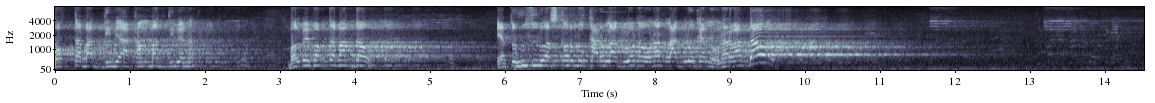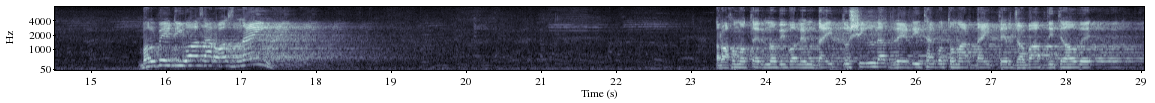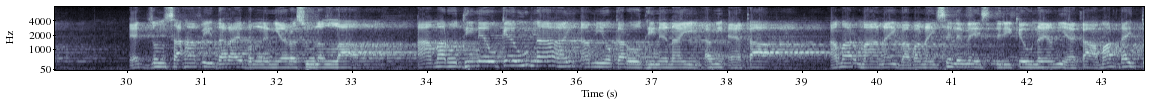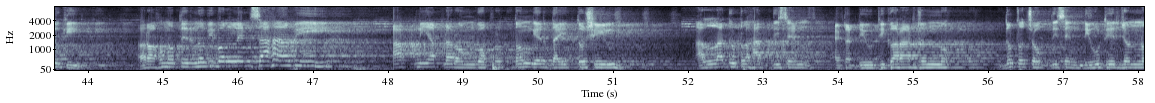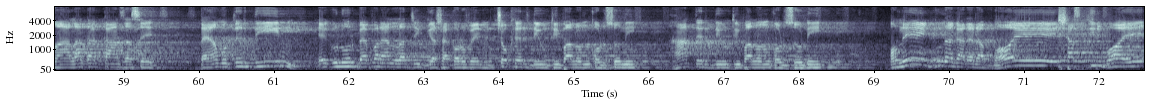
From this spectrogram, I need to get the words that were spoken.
বক্তা বাদ দিবে, আকাম বাদ দিবে না। বলবে, বক্তা বাদ দাও। এত হুজুর ওয়াজ করল, কারও লাগল না, ওনার লাগল কেন? ওনার বাদ দাও। বলবে, এটি ওয়াজ আর ওয়াজ নাই। রহমতের নবী বলেন দায়িত্বশীলরা রেডি থাকো, তোমার দায়িত্বের জবাব দিতে হবে। একজন সাহাবি দাঁড়ায় বললেন, ইয়া রসুল আল্লাহ আমার অধীনেও কেউ নাই, আমিও কারও অধীনে নাই, আমি একা। আমার মা নাই, বাবা নাই, ছেলে মেয়ে, স্ত্রী কেউ নাই, আমি একা। আমার দায়িত্ব কি? রহমতের নবী বললেন, সাহাবি, আপনি আপনার অঙ্গ প্রত্যঙ্গের দায়িত্বশীল। আল্লাহ দুটো হাত দিছেন, একটা ডিউটি করার জন্য। দুটো চোখ দিছেন, ডিউটির জন্য আলাদা কাজ আছে। কেয়ামতের দিন এগুলোর ব্যাপারে আল্লাহ জিজ্ঞাসা করবেন, চোখের ডিউটি পালন করছনি, হাতের ডিউটি পালন করছনি। অনেক গুণাগারেরা ভয়ে, শাস্তির ভয়ে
